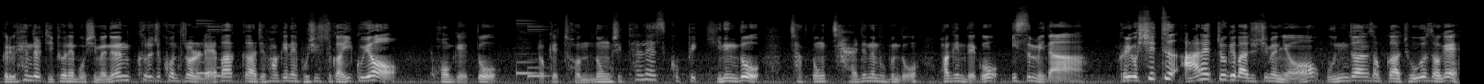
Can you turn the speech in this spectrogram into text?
그리고 핸들 뒤편에 보시면은 크루즈 컨트롤 레바까지 확인해 보실 수가 있고요. 거기에 또 이렇게 전동식 텔레스코픽 기능도 작동 잘 되는 부분도 확인되고 있습니다. 그리고 시트 아래쪽에 봐주시면요. 운전석과 조수석에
